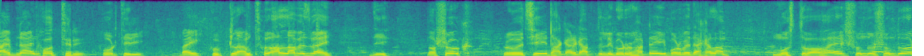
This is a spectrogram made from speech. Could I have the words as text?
five nine four three. Four three. ভাই খুব ক্লান্ত। আল্লাহ হাফেজ ভাই। জি দর্শক রয়েছি ঢাকার গাবতলি গরুর হাটে এই পর্বে দেখালাম মোস্তফা ভাইয়ের সুন্দর সুন্দর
